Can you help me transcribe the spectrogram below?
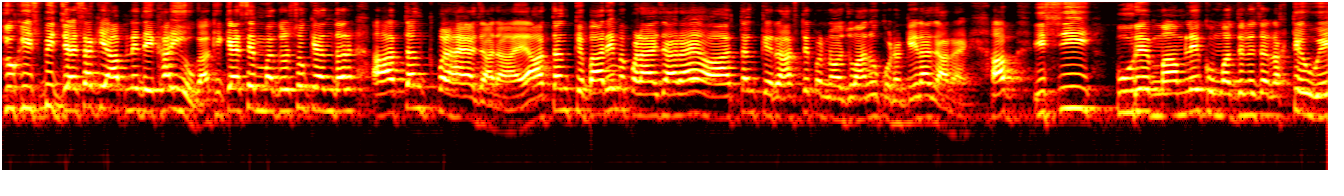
क्योंकि इस बीच जैसा कि आपने देखा ही होगा कि कैसे मदरसों के अंदर आतंक पढ़ाया जा रहा है। आतंक के बारे में पढ़ाया जा रहा है और आतंक के रास्ते पर नौजवानों को ढकेला जा रहा है। अब इसी पूरे मामले को मद्देनजर रखते हुए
